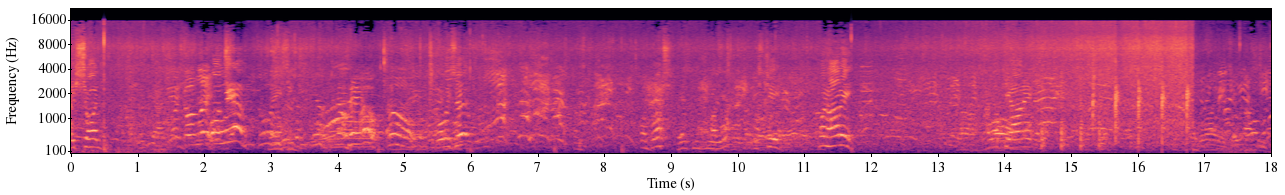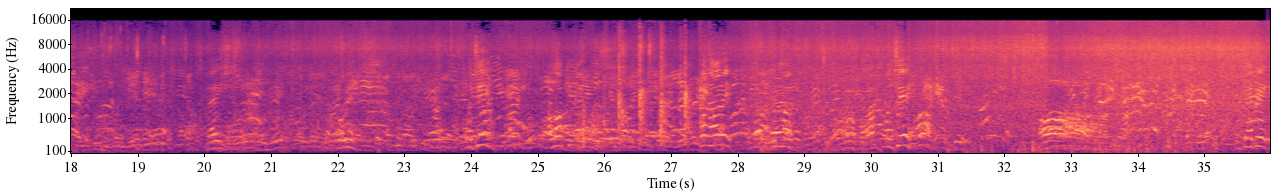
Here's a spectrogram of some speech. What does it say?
Nice Sean. Well, Liam. What was it? One brush. It's Jake. Come on, Harry. Lucky Harry. Nice. Tony. One team. I lock it. Come on, Harry. One team. Oh. And Debbie.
